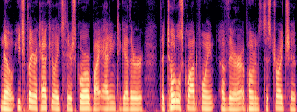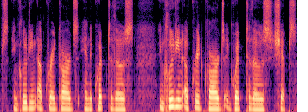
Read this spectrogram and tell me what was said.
No. Each player calculates their score by adding together the total squad point of their opponent's destroyed ships, including upgrade cards and equipped to those including upgrade cards equipped to those ships.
